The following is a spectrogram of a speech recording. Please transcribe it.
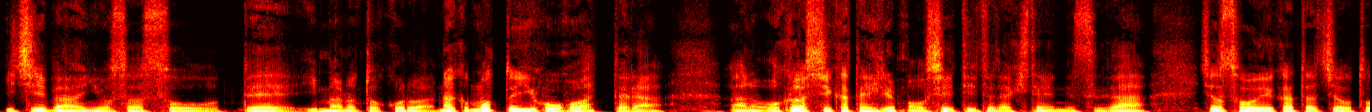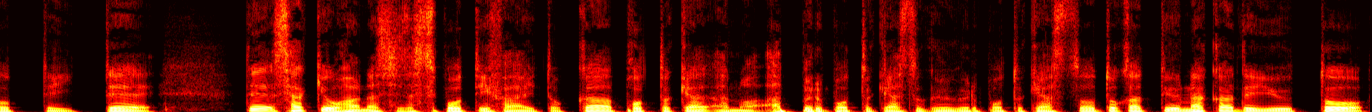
一番良さそうで、今のところは、なんかもっといい方法あったら、あの、お詳しい方いれば教えていただきたいんですが、一応そういう形をとっていて、で、さっきお話しした Spotify とか、ポッドキャ、あの、Apple Podcast、Google Podcast とかっていう中で言うと、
